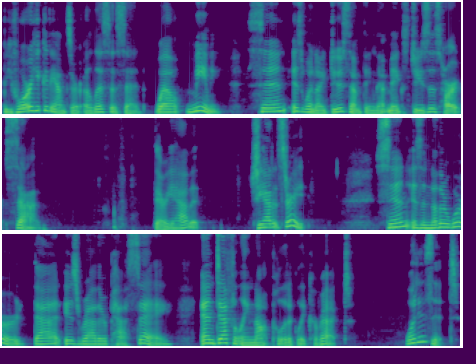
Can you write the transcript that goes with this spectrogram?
Before he could answer, Alyssa said, Well, Mimi, sin is when I do something that makes Jesus' heart sad. There you have it. She had it straight. Sin is another word that is rather passe and definitely not politically correct. What is it?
